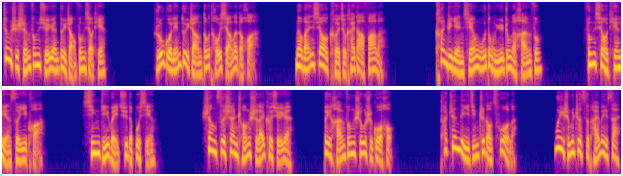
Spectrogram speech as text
正是神风学院队长风啸天。如果连队长都投降了的话，那玩笑可就开大发了。看着眼前无动于衷的寒风，风啸天脸色一垮，心底委屈的不行。上次擅闯史莱克学院被寒风收拾过后，他真的已经知道错了。为什么这次排位赛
